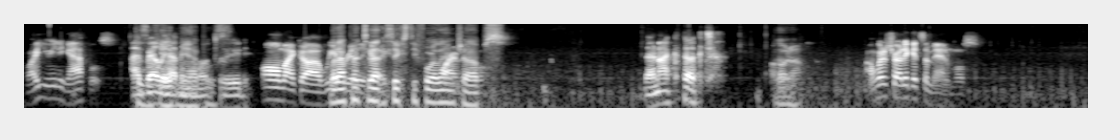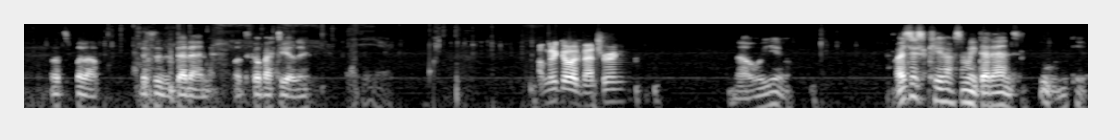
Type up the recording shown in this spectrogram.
Why are you eating apples? I Doesn't barely have me any more food. Oh my god, we what really happened to gotta that 64 lamb chops? They're not cooked. Oh, no. Oh. I'm gonna try to get some animals. Let's split up. This is a dead end. Let's go back together. I'm gonna go adventuring. No, you. Why does this cave have so many dead ends? Ooh, new cave.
